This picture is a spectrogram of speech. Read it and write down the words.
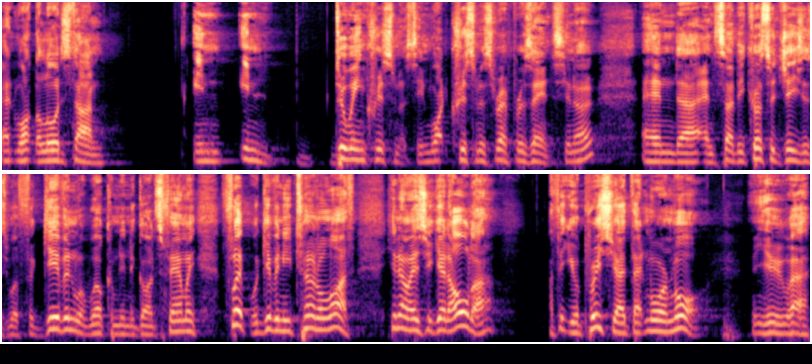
at what the Lord's done in, in doing Christmas, in what Christmas represents, you know? And, uh, and so, because of Jesus, we're forgiven, we're welcomed into God's family. Flip, we're given eternal life. You know, as you get older, I think you appreciate that more and more you, uh,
